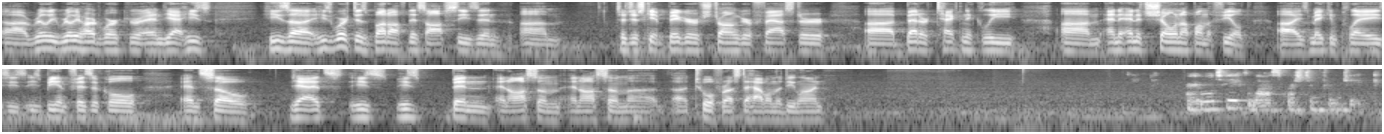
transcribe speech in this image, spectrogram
uh, really really hard worker, and yeah, he's he's uh, he's worked his butt off this off season um, to just get bigger, stronger, faster, uh, better technically, um, and and it's showing up on the field. Uh, he's making plays. He's he's being physical, and so yeah, it's he's he's been an awesome an awesome uh, tool for us to have on the D line. All right, we'll take the last question from Jake.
